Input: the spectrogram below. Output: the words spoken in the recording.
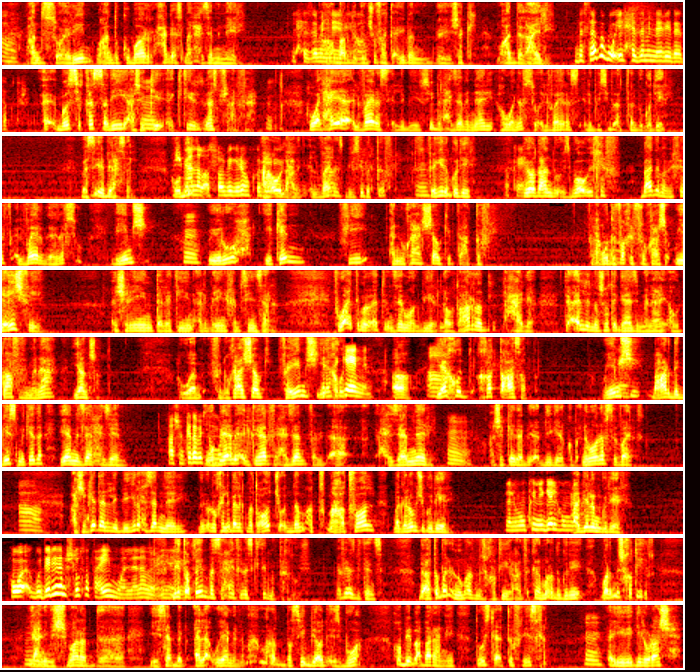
آه. عند الصغيرين وعند الكبار حاجة اسمها الحزام الناري. الحزام آه الناري برضه آه. بنشوفها تقريبا بشكل معدل عالي. ده سببه إيه الحزام الناري ده يا دكتور؟ آه، بصي القصة دي عشان مم. كتير ناس مش عارفاها. هو الحقيقة الفيروس اللي بيصيب الحزام الناري هو نفسه الفيروس اللي بيصيب الأطفال بجديري. بس إيه اللي بيحصل؟ مش بي- معنى الأطفال بيجي لهم جديري هقول لحضرتك الفيروس بيصيب الطفل. فيجي له جديري. okay. بيقعد عنده أسبوع ويخف. بعد ما بيخف الفيروس ده نفسه بيمشي مم. ويروح يكن في النخاع الشوكي بتاع الطفل. في العمود آه. الفقري في النخاع الشوكي ويعيش فيه 20 30 40 50 سنة. في وقت من الأوقات الإنسان وهو كبير لو تعرض لحاجة تقلل نشاط الجهاز المناعي أو ضعف في المناعة ينشط. هو في النخاع الشوكي فيمشي ياخد كامل. آه, آه. ياخد خط عصب. ويمشي بعرض الجسم كده يعمل زي الحزام. عشان كده بيسموه وبيعمل التهاب في الحزام فبيبقى حزام ناري. مم. عشان كده بي- بيجي للكبار إنما هو نفس الفيروس. آه. عشان كده اللي بيجي له حزام ناري بنقول له خلي بالك ما تقعدش قدام أطف... مع أطفال ما جالهمش جديري لأن ممكن يجي لهم بقى. هيجي لهم جديري هو جديري ده مش له تطعيم ولا أنا يعني ليه تطعيم؟ بس الحقيقة في ناس كتير ما بتاخدوش. يعني في ناس بتنسى. باعتبار إنه مرض مش خطير. على فكرة مرض الجديري مرض مش خطير. يعني مش مرض آه، يسبب قلق ويعمل. ما مرض بسيط بيقعد أسبوع. هو بيبقى عبارة عن إيه؟ تبص تلاقي الطفل يسخن مم. يجي له رشح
